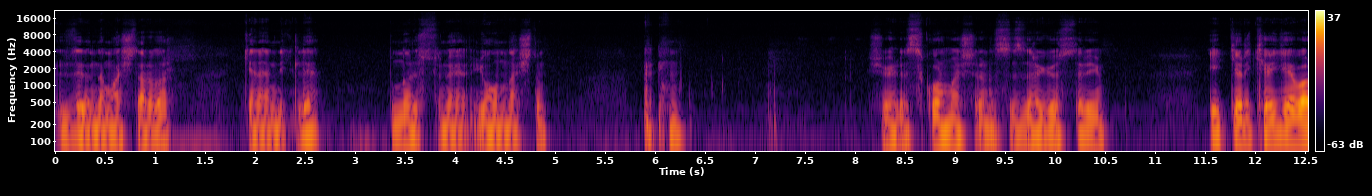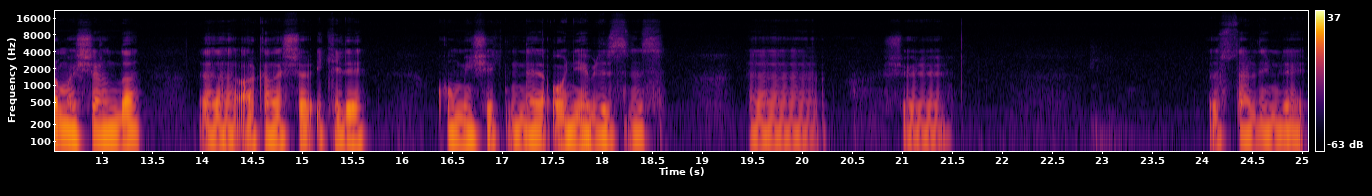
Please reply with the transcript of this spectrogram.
üzerinde maçlar var genellikle. Bunlar üstüne yoğunlaştım. Şöyle skor maçlarını sizlere göstereyim. İlk yarı KG var maçlarında e, arkadaşlar ikili kombin şeklinde oynayabilirsiniz. E, şöyle gösterdiğimde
